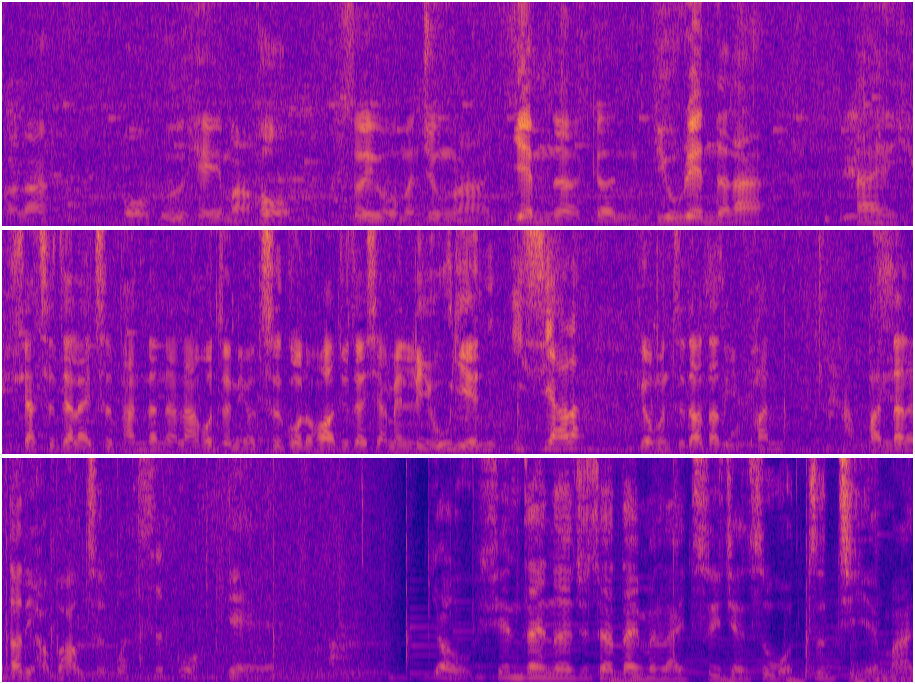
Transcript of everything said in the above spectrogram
好啦，我和黑马后，所以我们就买燕的跟榴莲的啦。哎，下次再来吃潘蛋的啦，或者你有吃过的话，就在下面留言一下啦。给我们知道到底潘潘蛋的到底好不好吃。我吃过，耶！哟，现在呢就是要带你们来吃一间是我自己也蛮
